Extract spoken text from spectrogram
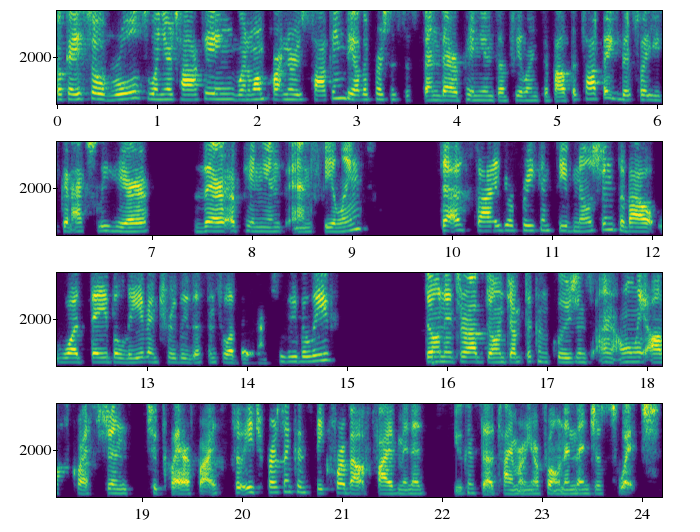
okay. So rules when you're talking, when one partner is talking, the other person suspend their opinions and feelings about the topic. This way you can actually hear their opinions and feelings. Set aside your preconceived notions about what they believe and truly listen to what they actually believe. Don't interrupt, don't jump to conclusions, and only ask questions to clarify. So each person can speak for about five minutes. You can set a timer on your phone and then just switch.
